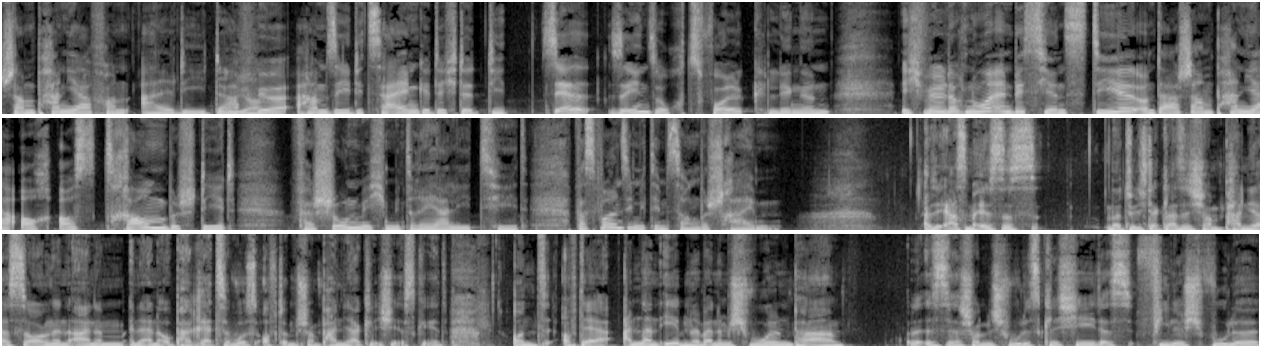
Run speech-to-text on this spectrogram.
Champagner von Aldi. Oh ja. Dafür haben Sie die Zeilen gedichtet, die sehr sehnsuchtsvoll klingen. Ich will doch nur ein bisschen Stil und da Champagner auch aus Traum besteht, verschon mich mit Realität. Was wollen Sie mit dem Song beschreiben? Also erstmal ist es natürlich der klassische Champagner-Song in einem in einer Operette, wo es oft um Champagner-Klischees geht. Und auf der anderen Ebene bei einem schwulen Paar es ist ja schon ein schwules Klischee, dass viele Schwule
